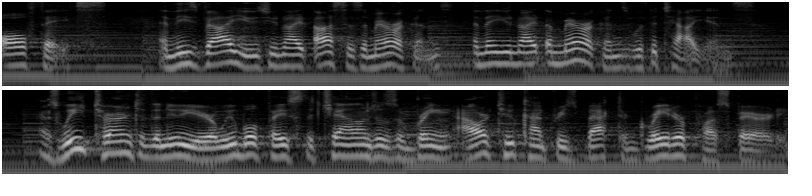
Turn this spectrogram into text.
all faiths. And these values unite us as Americans, and they unite Americans with Italians. As we turn to the new year, we will face the challenges of bringing our two countries back to greater prosperity,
